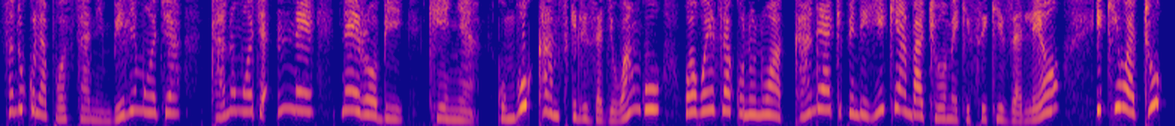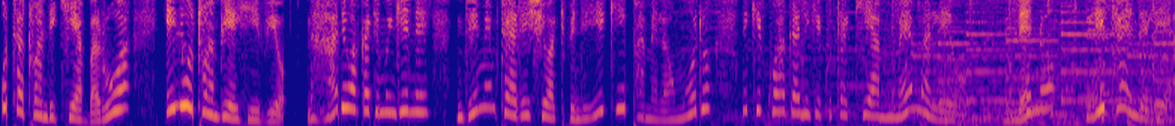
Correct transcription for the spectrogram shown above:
Sanduku la posta ni 21514 nairobi kenya. Kumbuka msikilizaji wangu waweza kununua kanda ya kipindi hiki ambacho umekisikiza leo. Ikiwa tu utatuandikia barua ili utuambie hivyo. Na hadi wakati mwingine ndimi mtayarishi wa kipindi hiki pamela omodo nikikwaga nikikutakia mema leo. Neno litaendelea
